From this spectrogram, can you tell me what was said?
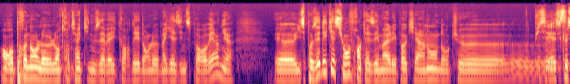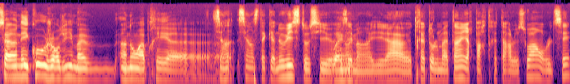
en, reprenant l'entretien qu'il nous avait accordé dans le magazine Sport Auvergne, euh, il se posait des questions, Franck Azema, à l'époque, il y a un an. Donc, est-ce que ça a un écho aujourd'hui un an après. Euh, c'est un, un staccanoviste aussi, euh, Zema. Il est là euh, très tôt le matin, il repart très tard le soir, on le sait.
